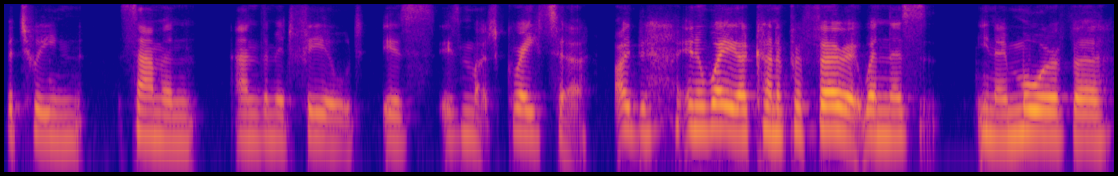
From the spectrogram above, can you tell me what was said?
between Salmon and the midfield is is much greater. I in a way I kind of prefer it when there's you know more of a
